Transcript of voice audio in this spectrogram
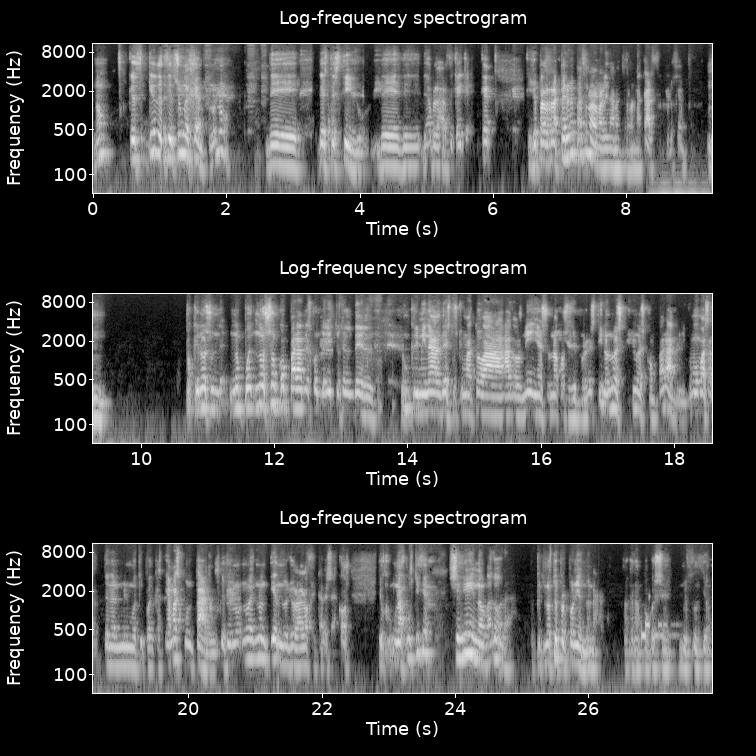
¿no? Quiero decir, es un ejemplo, ¿no? De, de este estilo, de, de, hablar, que, que, que, yo para el rapero me parece una normalidad meterlo en la cárcel, por ejemplo porque no, son comparables con delitos del, del, de un criminal de estos que mató a, dos niñas o una cosa así por el estilo, no es, no es comparable. ¿Cómo vas a tener el mismo tipo de castigo? Además, juntarlos, no, no, entiendo yo la lógica de esa cosa. una justicia sería innovadora, no estoy proponiendo nada, porque tampoco es mi función.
